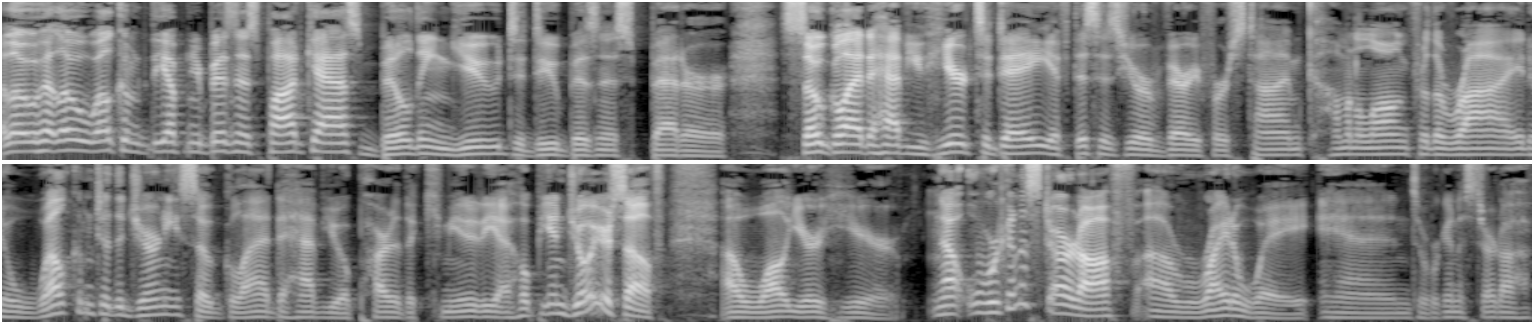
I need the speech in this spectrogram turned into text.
Hello, hello. Welcome to the Up in Your Business podcast, building you to do business better. So glad to have you here today. If this is your very first time coming along for the ride, welcome to the journey. So glad to have you a part of the community. I hope you enjoy yourself uh, while you're here. Now, we're going to start off uh, right away, and we're going to start off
